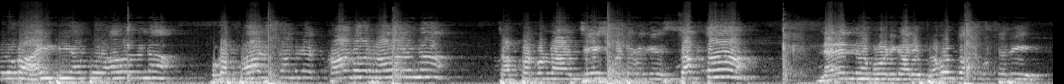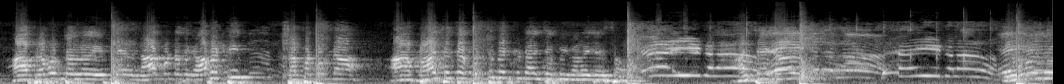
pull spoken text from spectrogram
ఐటీ అప్పు రావాలన్నా ఒక పారిశ్రామిక కాండోర్ రావాలన్నా తప్పకుండా చేసి పెట్టగలిగే సత్తా నరేంద్ర మోడీ గారి ప్రభుత్వానికి ఉంటుంది. ఆ ప్రభుత్వంలో ఎంపీలు నాకుంటది కాబట్టి తప్పకుండా ఆ బాధ్యత గుర్తుపెట్టుకుంటా అని చెప్పి తెలియజేస్తాం అంతేకాదు ఈరోజు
